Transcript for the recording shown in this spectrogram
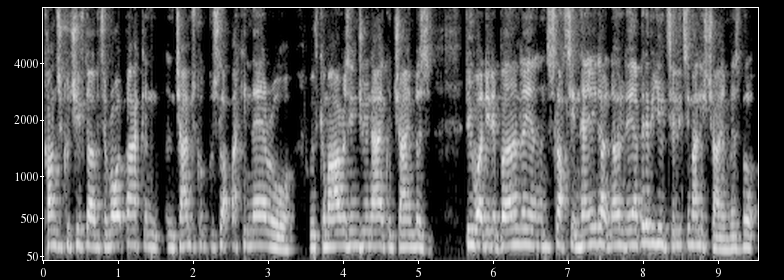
Konsa could shift over to right back, and, and Chambers could, could slot back in there. Or with Kamara's injury now, could Chambers? Do what he did at Burnley and, and slot in there. You don't know. They're a bit of a utility man, his Chambers, but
